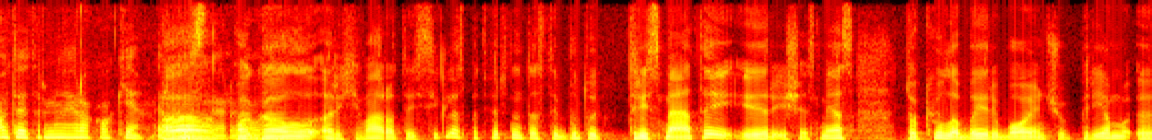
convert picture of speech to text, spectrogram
O tie terminai yra kokie? A, pagal archyvaro taisyklės patvirtintas tai būtų trys metai ir iš esmės tokių labai ribojančių, priem, e,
